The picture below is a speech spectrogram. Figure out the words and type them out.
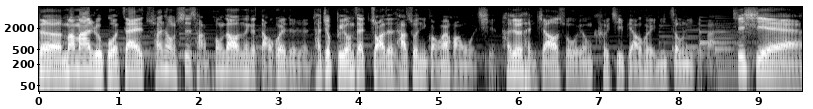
的妈妈如果在传统市场碰到那个倒会的人，他就不用再抓着他说，你赶快还我钱，他就很骄傲说，我用科技标会，你走你的吧。谢谢。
